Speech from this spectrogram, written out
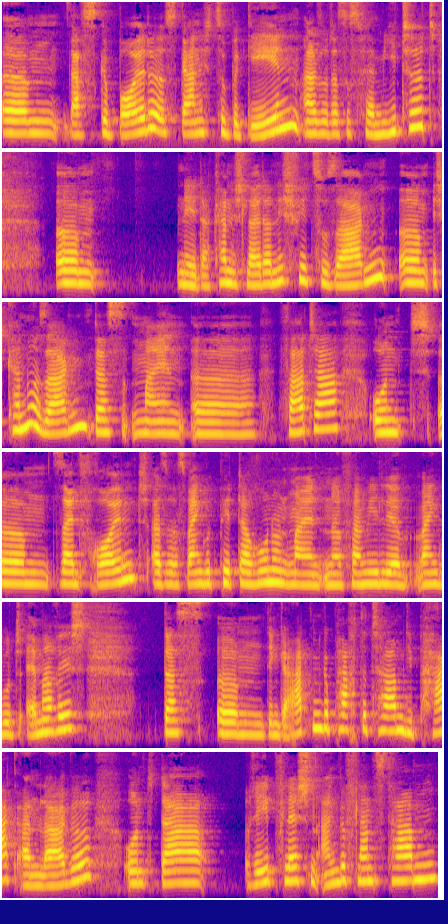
Ähm, das Gebäude ist gar nicht zu begehen, also das ist vermietet. Ähm, nee, da kann ich leider nicht viel zu sagen. Ähm, ich kann nur sagen, dass mein äh, Vater und ähm, sein Freund, also das Weingut Peter Hohn und meine Familie Weingut Emmerich, das ähm, den Garten gepachtet haben, die Parkanlage und da Rebflächen angepflanzt haben.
